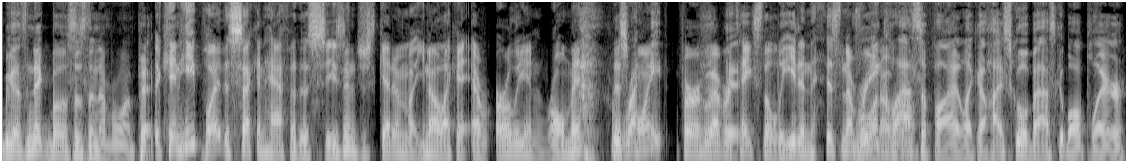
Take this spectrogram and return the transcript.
because Nick Bosa is the number one pick. Can he play the second half of this season? Just get him, you know, like an early enrollment this Right. point for whoever Yeah. takes the lead in this number one. Reclassify like a high school basketball player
